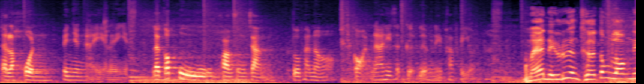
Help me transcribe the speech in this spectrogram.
แต่ละคนเป็นยังไงอะไรเงี้ย แล้วก็ปูความทรงจำ ตัวพนอก่อนหน้าที่จะเกิดเรื่องในภาพยนตร์ค่ะ แม้ในเรื่องเธอต้องลองใน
